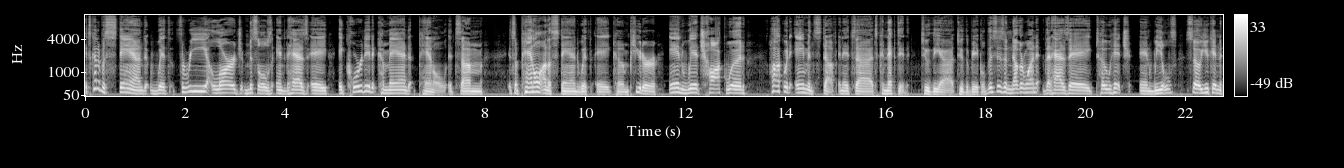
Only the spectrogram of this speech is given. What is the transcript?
it's kind of a stand with three large missiles and it has a a corded command panel. It's um it's a panel on a stand with a computer in which Hawk would Hawk would aim and stuff and it's uh it's connected to the uh to the vehicle. This is another one that has a tow hitch and wheels so you can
